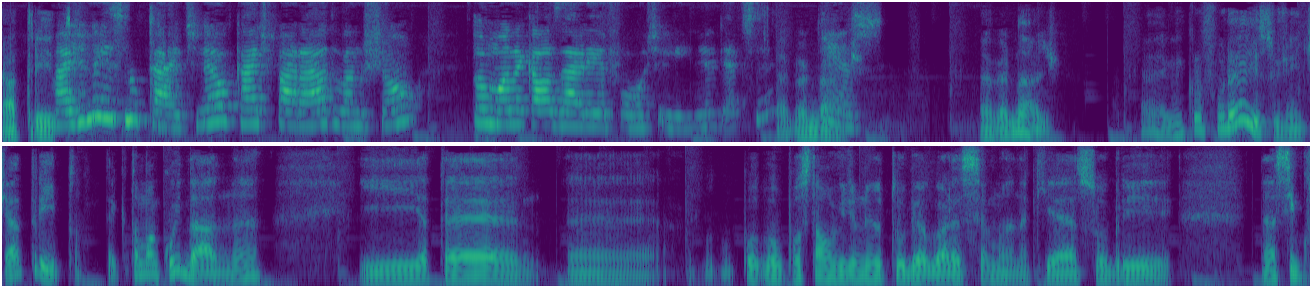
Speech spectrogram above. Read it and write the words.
Atrito. Imagina isso no kite, né? O kite parado lá no chão, tomando aquelas areias fortes ali, né? Deve ser é verdade. tenso. É verdade. É, microfuro é isso, gente, é atrito. Tem que tomar cuidado, né? E até é, vou postar um vídeo no YouTube agora essa semana que é sobre né, cinco,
